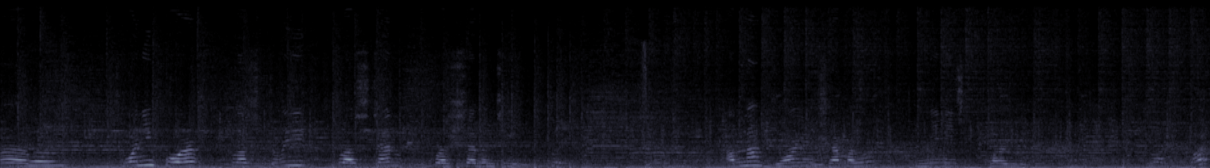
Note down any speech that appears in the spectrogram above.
um, 24 plus 3 plus 10 plus 17. I'm not joining Shema's Mini's party. What?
